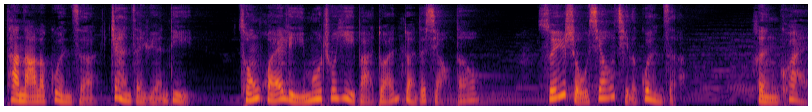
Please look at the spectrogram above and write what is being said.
他拿了棍子，站在原地，从怀里摸出一把短短的小刀，随手削起了棍子。很快，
